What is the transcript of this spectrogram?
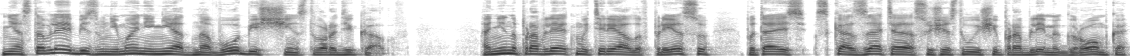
не оставляя без внимания ни одного бесчинства радикалов. Они направляют материалы в прессу, пытаясь сказать о существующей проблеме громко,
